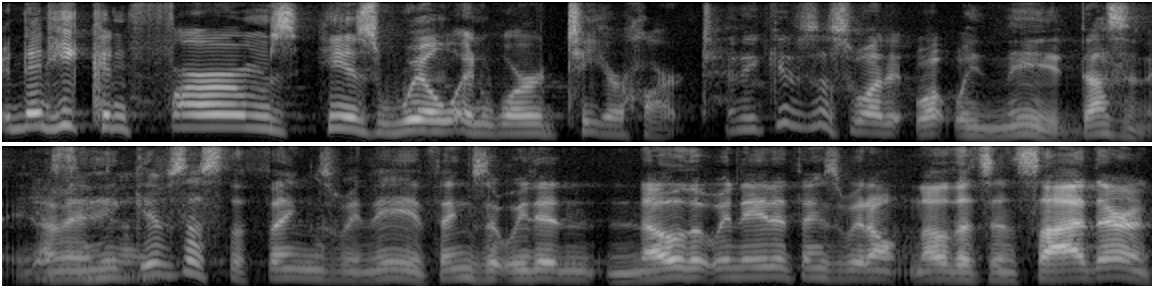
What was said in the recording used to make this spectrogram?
and then he confirms his will and word to your heart. And he gives us what, what we need, doesn't he? Yes, I mean, he, he gives us the things we need, things that we didn't know that we needed, things we don't know that's inside there. And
